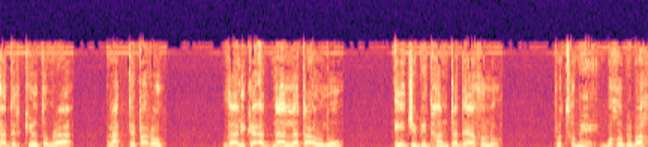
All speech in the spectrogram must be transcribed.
তাদেরকেও তোমরা রাখতে পারো। দালিকা আদনা আল্লাহ তাউলু, এই যে বিধানটা দেয়া হলো, প্রথমে বহু বিবাহ,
